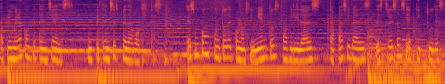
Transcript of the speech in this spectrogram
La primera competencia es competencias pedagógicas. Es un conjunto de conocimientos, habilidades, capacidades, destrezas y actitudes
